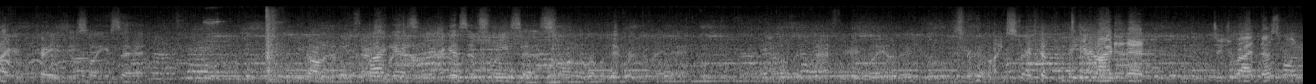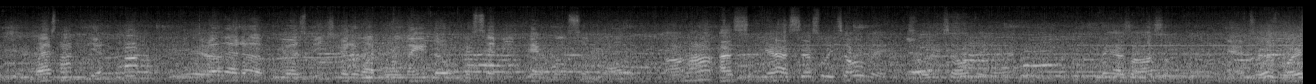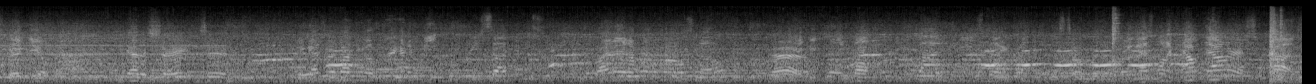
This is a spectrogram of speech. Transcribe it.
like a crazy swing set. You don't. Well, I guess I guess if swing sets swung a little different than they did. like straight up. Did you ride it at? Did you ride this one last time? Yeah. You know that uh, USB is good at like Orlando, Mississippi, City Hall. Uh huh. I yes, that's what he told me. That's what he told me. I think that's awesome. Yeah, it's really worth good deal. You got a shirt too. You guys are about to go 300 feet in three seconds, right at 100 miles an hour. Yeah. You'd be pulling about 35 G's while you're this. So you guys want a countdown or a surprise?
